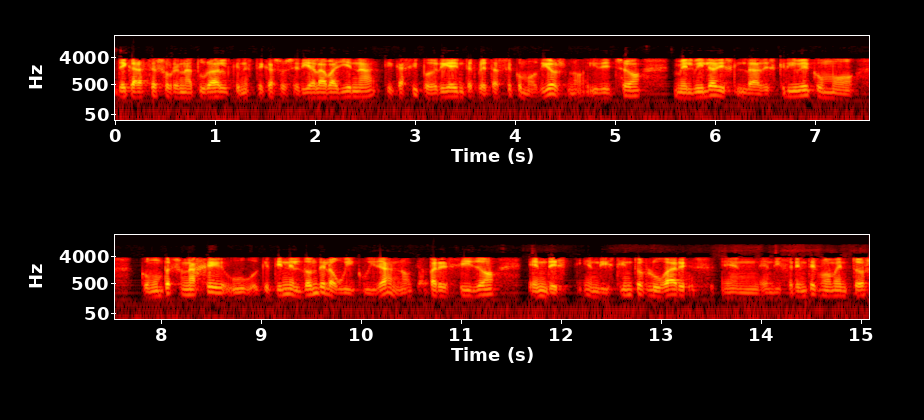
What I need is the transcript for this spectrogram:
de carácter sobrenatural, que en este caso sería la ballena, que casi podría interpretarse como Dios, ¿no? Y de hecho, Melville la, describe como, como un personaje que tiene el don de la ubicuidad, ¿no? Que ha aparecido en, en distintos lugares, en, en, diferentes momentos,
